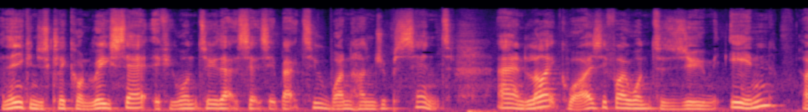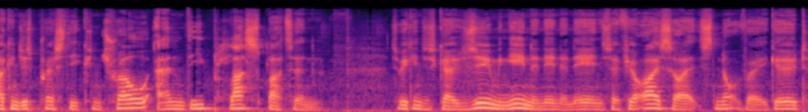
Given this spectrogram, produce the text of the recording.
And then you can just click on reset if you want to, that sets it back to 100%. And likewise, if I want to zoom in, I can just press the control and the plus button. So we can just go zooming in and in and in. So if your eyesight's not very good,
